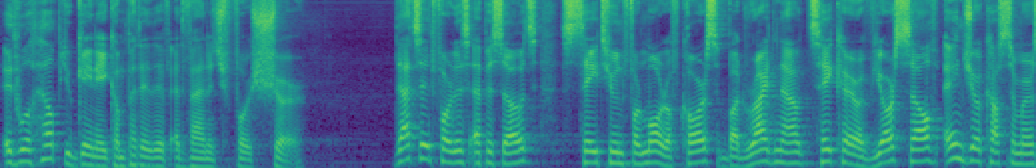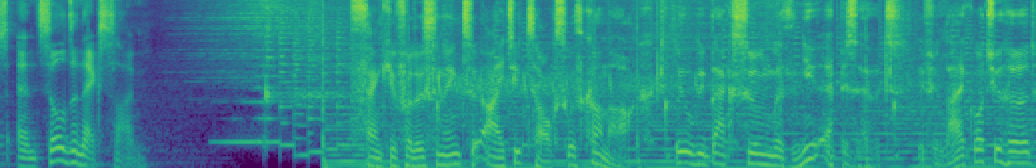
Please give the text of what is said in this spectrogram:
it will help you gain a competitive advantage for sure. That's it for this episode. Stay tuned for more, of course, but right now, take care of yourself and your customers until the next time. Thank you for listening to IT Talks with Comarch. We will be back soon with new episodes. If you like what you heard,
